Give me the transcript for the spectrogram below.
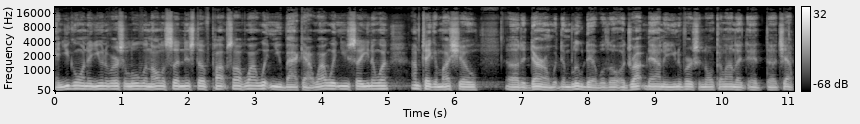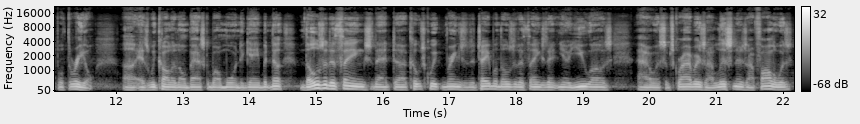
and you go into University of Louisville and all of a sudden this stuff pops off, why wouldn't you back out? Why wouldn't you say, you know what, I'm taking my show uh, to Durham with them Blue Devils or, or drop down to University of North Carolina at, at uh, Chapel Thrill? Uh, as we call it on basketball more in the game. But those are the things that uh, Coach Quick brings to the table. Those are the things that you know you as our subscribers, our listeners, our followers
